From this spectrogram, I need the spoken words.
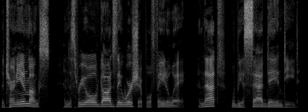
the Ternion monks and the three old gods they worship will fade away, and that will be a sad day indeed.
